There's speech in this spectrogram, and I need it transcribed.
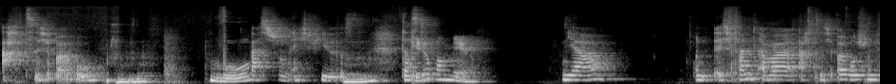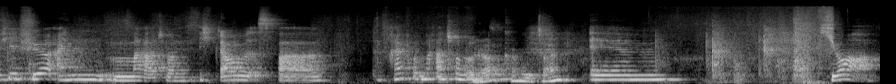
80 Euro, Wo? was schon echt viel ist. Das, geht aber mehr. ja, und ich fand aber 80 Euro schon viel für einen Marathon. Ich glaube, es war der Frankfurt-Marathon oder Ja, so. kann gut sein. Ähm, ja,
